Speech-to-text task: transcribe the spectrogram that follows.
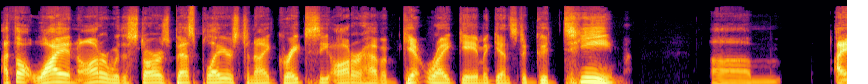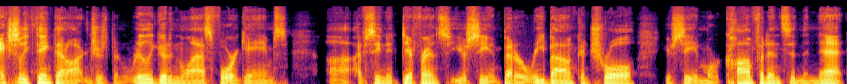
I thought Wyatt and Otter were the Stars' best players tonight. Great to see Otter have a get right game against a good team. Um, I actually think that Oettinger's been really good in the last four games. Uh, I've seen a difference. You're seeing better rebound control. You're seeing more confidence in the net.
